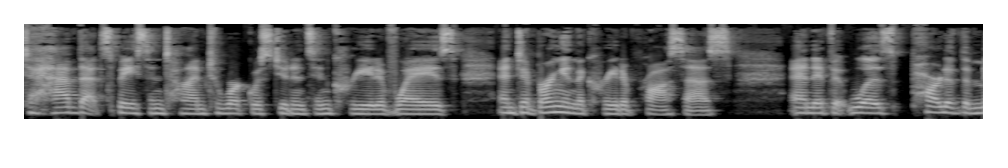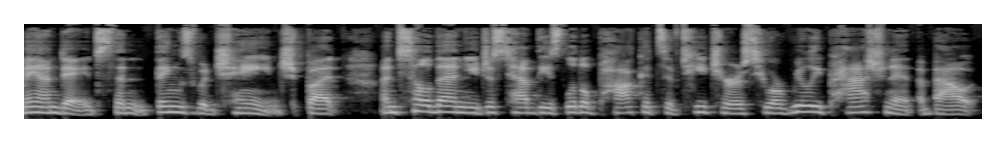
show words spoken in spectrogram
to have that space and time to work with students in creative ways and to bring in the creative process. And if it was part of the mandates, then things would change. But until then, you just have these little pockets of teachers who are really passionate about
